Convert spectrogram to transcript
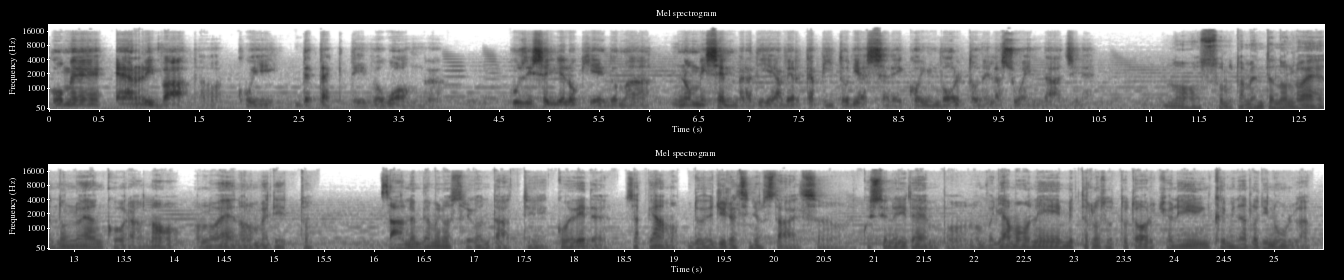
Come è arrivata qui Detective Wong? Scusi se glielo chiedo, ma non mi sembra di aver capito di essere coinvolto nella sua indagine. No, assolutamente non lo è, non lo è ancora. No, non lo è, non l'ho mai detto. Sa, noi abbiamo i nostri contatti e come vede sappiamo dove gira il signor Styles. È questione di tempo, non vogliamo né metterlo sotto torchio né incriminarlo di nulla.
